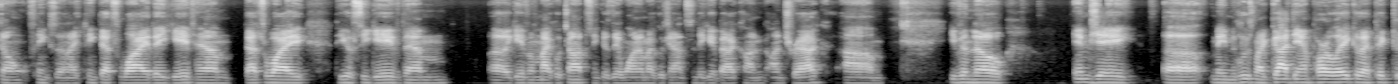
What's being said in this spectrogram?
don't think so. And I think that's why they gave him, that's why the UFC gave them, uh, gave him Michael Johnson because they wanted Michael Johnson to get back on, on track. Um, even though MJ uh, made me lose my goddamn parlay because I picked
